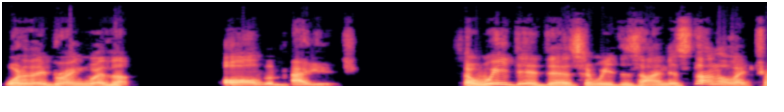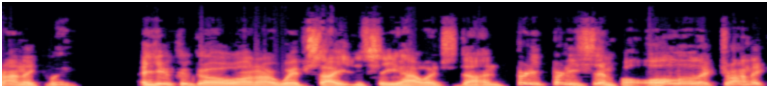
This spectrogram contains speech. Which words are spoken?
What do they bring with them? All the baggage. So we did this and we designed it's done electronically. And you could go on our website and see how it's done. Pretty, pretty simple, all electronic.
